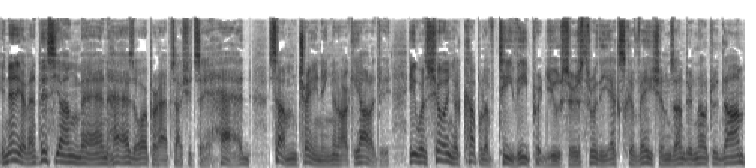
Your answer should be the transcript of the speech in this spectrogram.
In any event, this young man has, or perhaps I should say had, some training in archaeology. He was showing a couple of TV producers through the excavations under Notre Dame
